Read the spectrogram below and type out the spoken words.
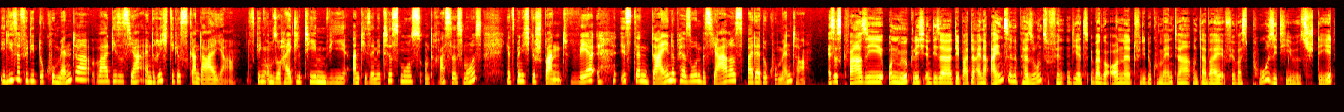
Elise, für die Dokumenta war dieses Jahr ein richtiges Skandaljahr. Es ging um so heikle Themen wie Antisemitismus und Rassismus. Jetzt bin ich gespannt. Wer ist denn deine Person des Jahres bei der Dokumenta? Es ist quasi unmöglich, in dieser Debatte eine einzelne Person zu finden, die jetzt übergeordnet für die Dokumenta und dabei für was Positives steht.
